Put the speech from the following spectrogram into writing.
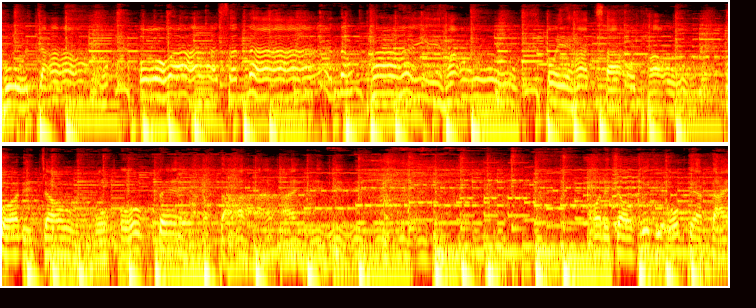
คู่เจ้า โอวาสนา น้ำพายเฮาโอ้ยหักสาวเท่าบ่ได้เจ้าโอ้โอ้แต่ตายบ่ได้เจ้าคือที่อกแตกตาย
